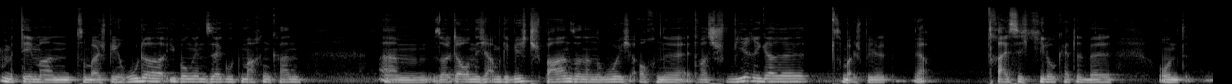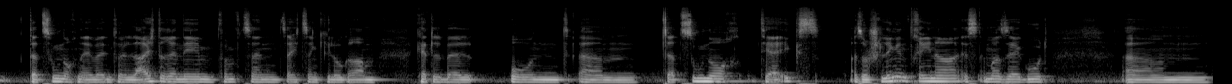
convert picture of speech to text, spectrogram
mit denen man zum Beispiel Ruderübungen sehr gut machen kann. Ähm, sollte auch nicht am Gewicht sparen, sondern ruhig auch eine etwas schwierigere, zum Beispiel ja, 30 Kilo Kettlebell und dazu noch eine eventuell leichtere nehmen, 15, 16 Kilogramm Kettlebell und ähm, dazu noch TRX, also Schlingentrainer ist immer sehr gut. Ähm,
